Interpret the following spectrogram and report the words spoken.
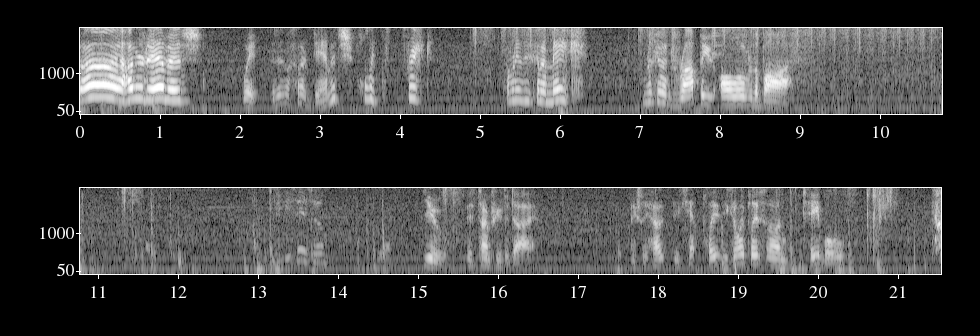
Ah, 100 damage. Wait, it is 100 damage? Holy frick! How many of these can I make? I'm just gonna drop these all over the boss. if you say so. You, it's time for you to die. Actually, how you can't place you can only place it on tables.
